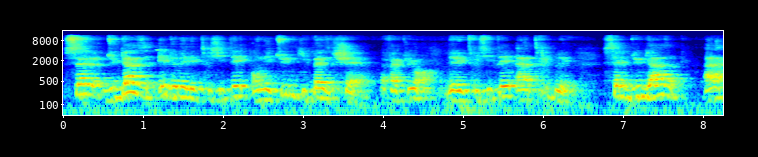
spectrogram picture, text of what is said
Celle du gaz et de l'électricité en est une qui pèse cher. La facture d'électricité, a triplé. Celle du gaz, elle a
